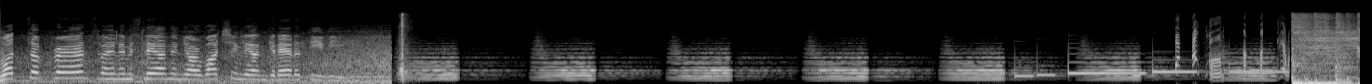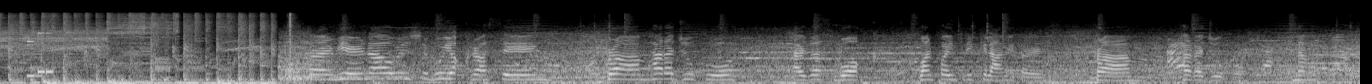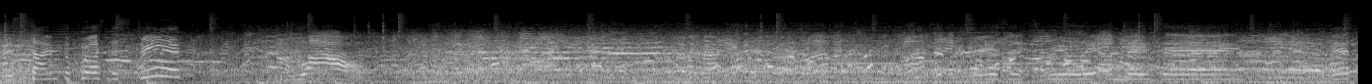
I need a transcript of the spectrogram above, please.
What's up friends? My name is Leon and you are watching Leon Guerrero TV. So I'm here now in Shibuya Crossing from Harajuku. I just walked 1.3 kilometers from Harajuku. Now it's time to cross the street.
